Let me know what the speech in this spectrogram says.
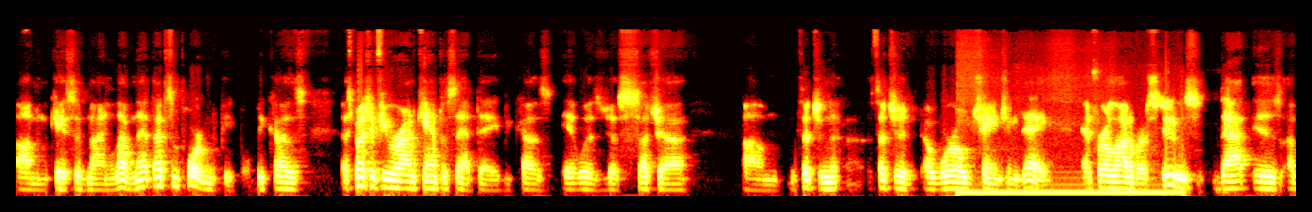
um, in the case of 9/11, that that's important to people because, especially if you were on campus that day, because it was just such a um, such an such a, a world changing day. And for a lot of our students, that is a,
